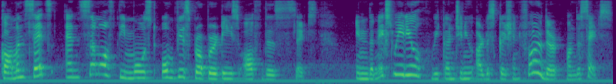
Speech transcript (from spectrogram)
common sets and some of the most obvious properties of these sets. In the next video, we continue our discussion further on the sets.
